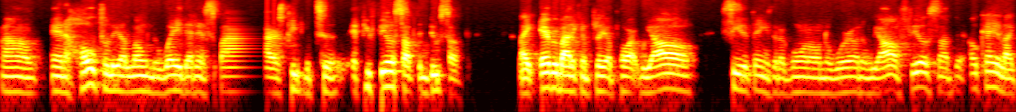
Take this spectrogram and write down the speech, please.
Um, and hopefully along the way that inspires people to, if you feel something, do something. Like everybody can play a part. We all see the things that are going on in the world and we all feel something. Okay, like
